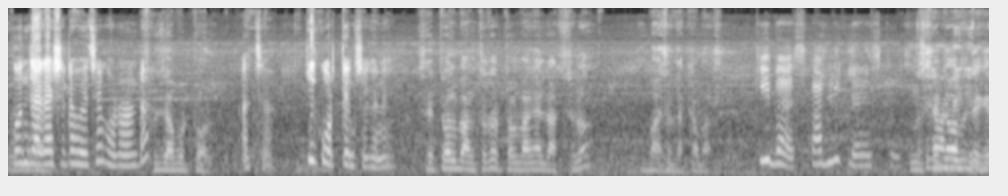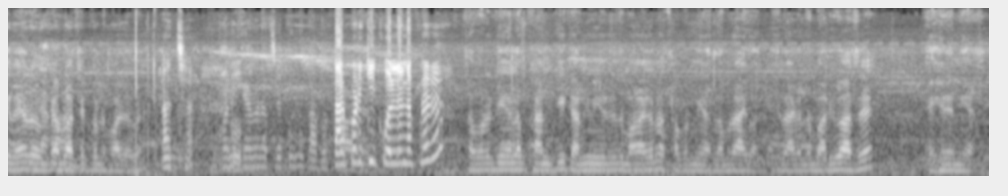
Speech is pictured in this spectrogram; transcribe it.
কোন জায়গায় সেটা হয়েছে ঘটনাটা? সুজাপুর টোল। আচ্ছা। কি করতেন সেখানে? সে টোল ভাঙতো তো টোল ভাঙে যাচ্ছিল। বাসে ধাক্কা মারছে কি বাস? পাবলিক কিন্তু সেটাও আমি দেখি না ক্যামেরা চেক করলে পাওয়া যাবে। আচ্ছা। তারপরে কি করলেন আপনারা? তারপরে নিয়ে গেলাম কানকি কানকি নিয়ে যেতে মারা গেল তারপর নিয়ে আসলাম রায়গঞ্জ। রায়গঞ্জে বাড়িও আছে এখানে নিয়ে আসি।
